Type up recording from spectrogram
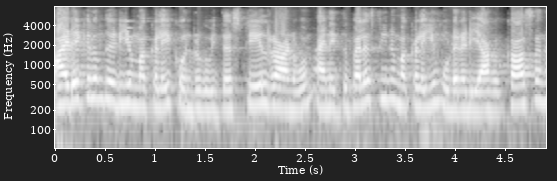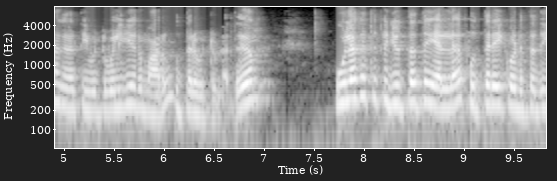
அடைக்கலம் தேடிய மக்களை கொன்று குவித்த ஸ்டேல் ராணுவம் அனைத்து பலஸ்தீன மக்களையும் உடனடியாக காசா நகரத்தை விட்டு வெளியேறுமாறு உத்தரவிட்டுள்ளது. உலகத்துக்கு யுத்தத்தை அல்ல புத்தரை கொடுத்தது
